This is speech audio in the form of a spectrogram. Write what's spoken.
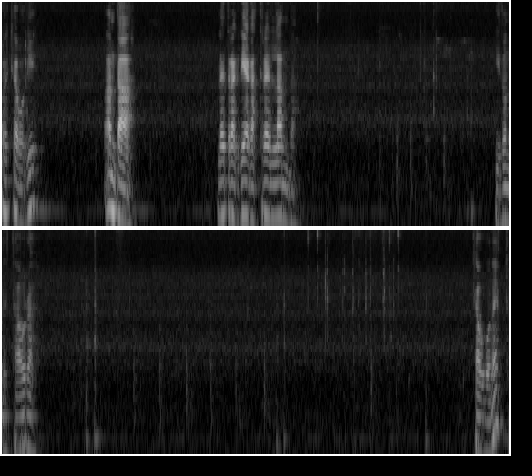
Ver qué hago aquí. Anda. Letras griegas, tres landas. ¿Y dónde está ahora? ¿Qué hago con esto?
